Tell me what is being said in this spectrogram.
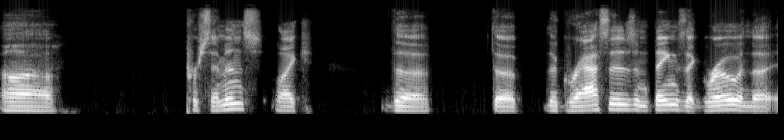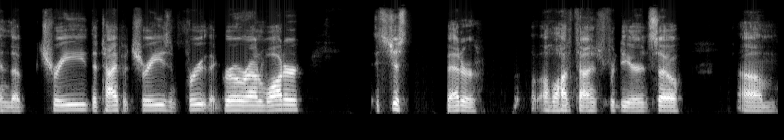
Uh, persimmons, like the the the grasses and things that grow in the in the tree, the type of trees and fruit that grow around water, it's just better a lot of times for deer. And so um,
